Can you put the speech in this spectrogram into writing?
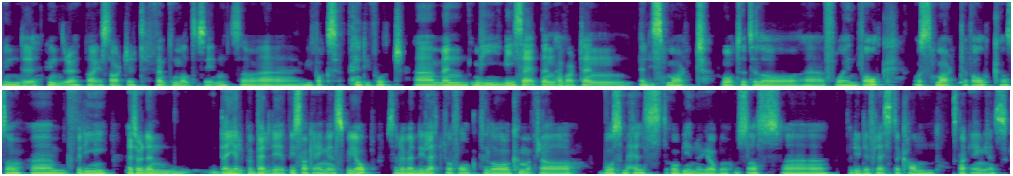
under 100 da jeg startet, 15 måneder siden, så uh, vi vokser veldig fort. Uh, men vi, vi, ser at den har vært en veldig smart måte til å uh, få inn folk, og smarte folk også. Um, fordi jeg tror den, det hjelper veldig at vi snakker engelsk på jobb, så det er veldig lett for folk til å komme fra hvor som helst og begynne å jobbe hos oss. fordi de fleste kan snakke engelsk.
